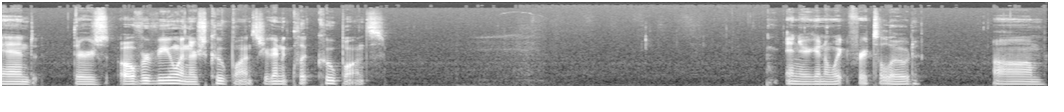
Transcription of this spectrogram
And there's overview and there's coupons. You're going to click coupons. And you're going to wait for it to load. Um,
